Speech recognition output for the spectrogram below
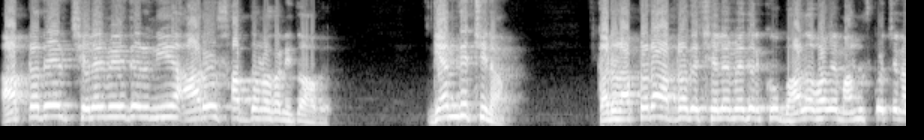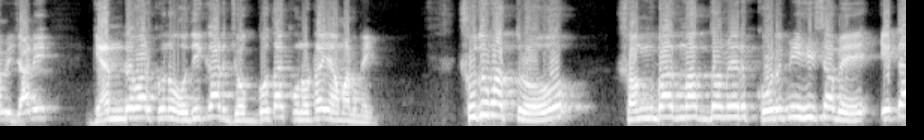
আপনাদের ছেলে মেয়েদের নিয়ে আরও সাবধানতা নিতে হবে। জ্ঞান দিচ্ছি না। কারণ আপনারা আপনাদের ছেলে মেয়েদের খুব ভালোভাবে মানুষ করছেন, আমি জানি। জ্ঞান দেওয়ার কোনো অধিকার, যোগ্যতা কোনোটাই আমার নেই। শুধুমাত্র সংবাদ মাধ্যমের কর্মী হিসাবে এটা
